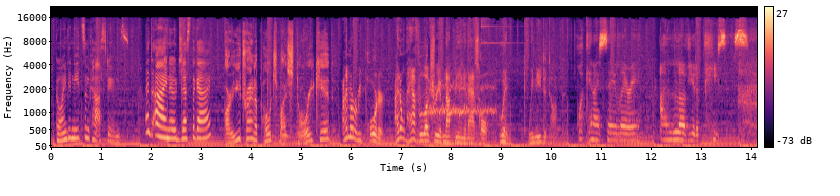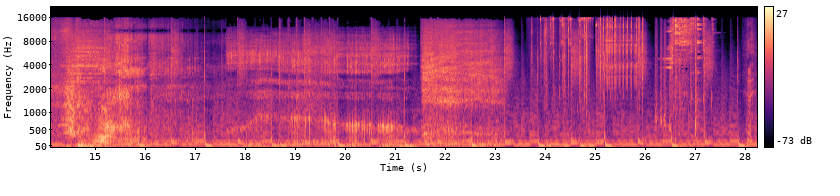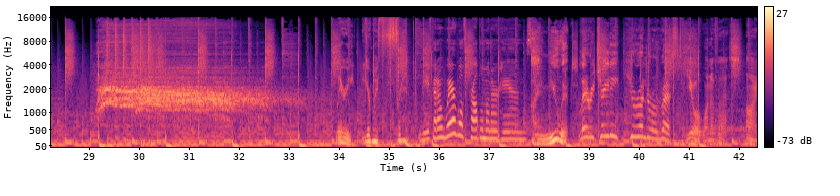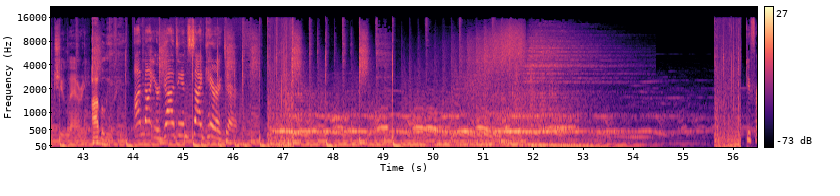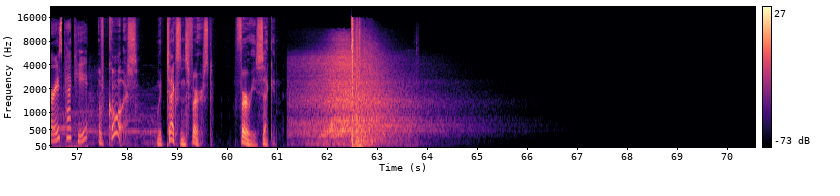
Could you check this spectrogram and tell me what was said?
we're going to need some costumes. And I know just the guy. Are you trying to poach my story, kid? I'm a reporter. I don't have the luxury of not being an asshole. Gwen, we need to talk. What can I say, Larry? I love you to pieces. Larry, you're my friend. We've got a werewolf problem on our hands. I knew it. Larry Cheney, you're under arrest. You're one of us, aren't you, Larry? I believe you. I'm not your goddamn side character. Do furries pack heat? Of course. We're Texans first, furries second.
